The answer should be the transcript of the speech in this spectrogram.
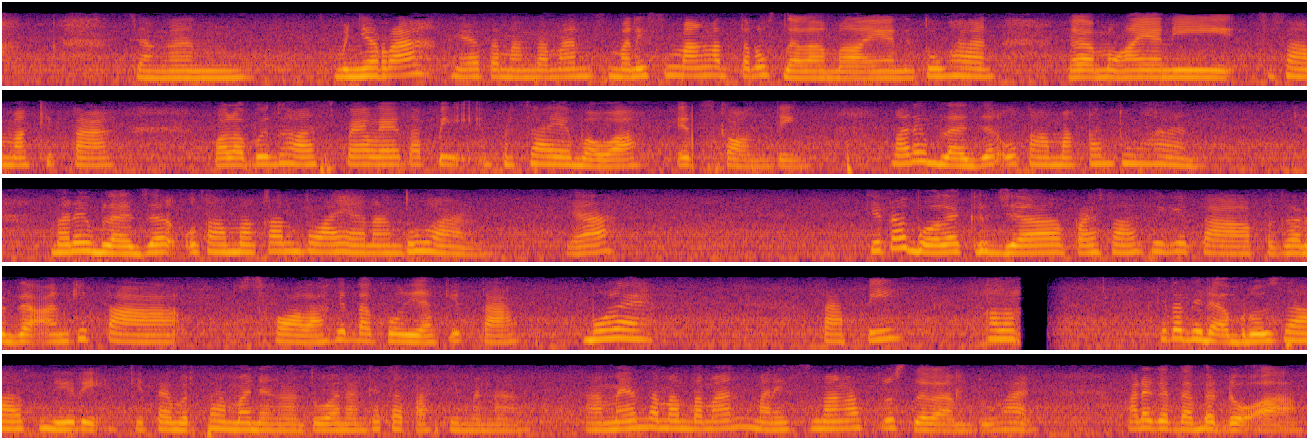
jangan menyerah ya teman-teman. Mari semangat terus dalam melayani Tuhan dalam melayani sesama kita. Walaupun itu hal sepele tapi percaya bahwa it's counting. Mari belajar utamakan Tuhan mari belajar utamakan pelayanan Tuhan ya kita boleh kerja prestasi kita pekerjaan kita sekolah kita kuliah kita boleh tapi kalau kita tidak berusaha sendiri, kita bersama dengan Tuhan dan kita pasti menang. Amin teman-teman, mari semangat terus dalam Tuhan. Mari kita berdoa.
